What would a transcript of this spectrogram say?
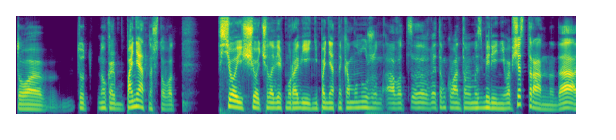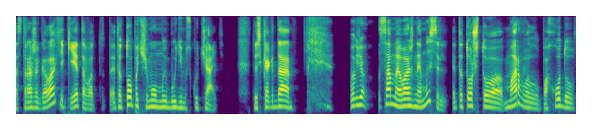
то тут, ну, как бы понятно, что вот все еще Человек-муравей непонятно кому нужен, а вот э, в этом квантовом измерении вообще странно, да, а Стражи Галактики это вот, это то, почему мы будем скучать. То есть когда... В общем, самая важная мысль — это то, что Марвел, походу,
